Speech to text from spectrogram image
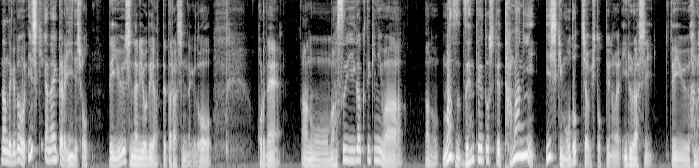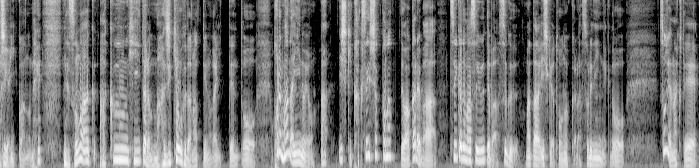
なんだけど意識がないからいいでしょっていうシナリオでやってたらしいんだけど、これね、あの、麻酔医学的には、あの、まず前提としてたまに意識戻っちゃう人っていうのがいるらしい。っていう話が一個あるのね。その悪、悪運引いたらマジ恐怖だなっていうのが一点と、これまだいいのよ。あ、意識覚醒しちゃったなって分かれば、追加で麻酔打てばすぐまた意識が遠のくからそれでいいんだけど、そうじゃなくて、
